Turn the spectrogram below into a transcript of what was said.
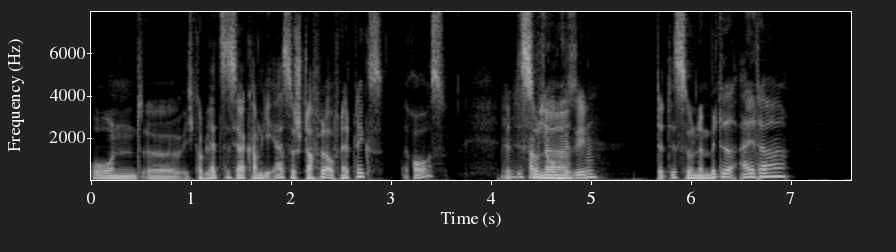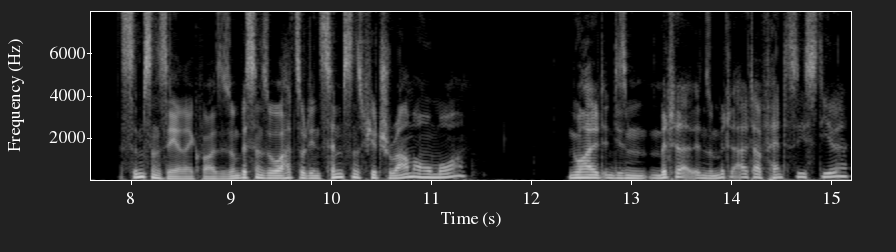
Und äh, ich glaube, letztes Jahr kam die erste Staffel auf Netflix raus. Das Hm, ist so ich auch eine- gesehen. Das ist so eine Mittelalter Simpsons-Serie quasi. So ein bisschen so, hat so den Simpsons Futurama-Humor. Nur halt in diesem Mittel, in so einem Mittelalter-Fantasy-Stil.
